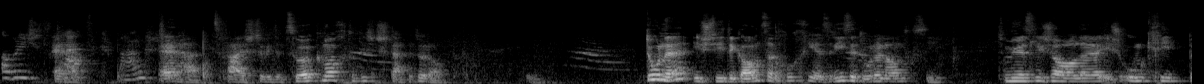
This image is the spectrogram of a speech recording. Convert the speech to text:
Aber ist es Er kein hat- Gespenst? Er hat das Fenster wieder zugemacht und ist die Stege durchab. Unten war in der ganzen Küche ein riesiges Durcheinander. Die Müslischale ist umgekippt,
